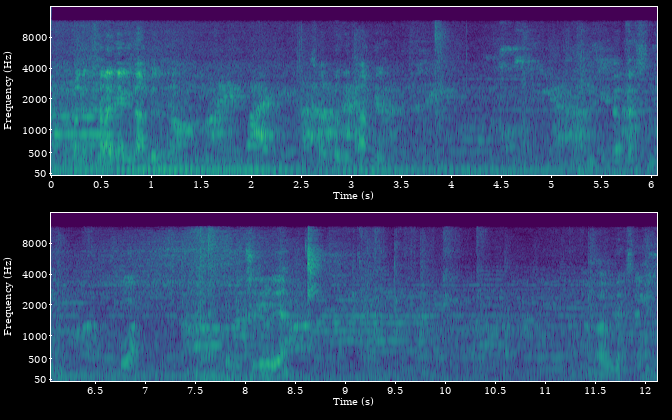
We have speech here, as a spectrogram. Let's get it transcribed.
Yang paling besar aja kita ambil ya. Satu kita ambil kita tes nih buah kita kecil dulu ya. Nah, biasa nih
